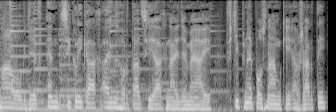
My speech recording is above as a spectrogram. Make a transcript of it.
Málo kde v encyklikách a exhortáciách nájdeme aj vtipné poznámky a žarty.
